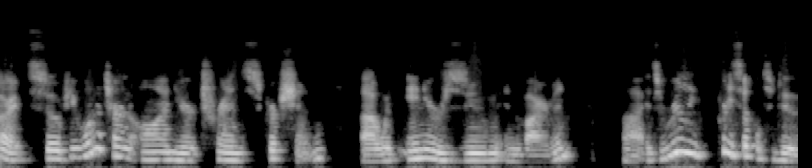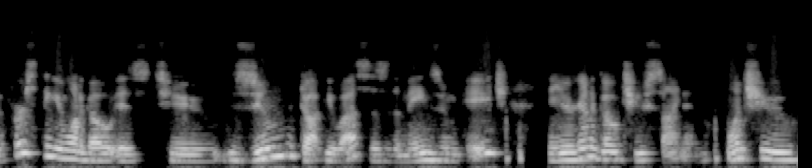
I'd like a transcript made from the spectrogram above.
Alright, so if you want to turn on your transcription uh, within your Zoom environment, uh, it's really pretty simple to do. The first thing you want to go is to zoom.us, this is the main Zoom page, and you're going to go to sign in. Once you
